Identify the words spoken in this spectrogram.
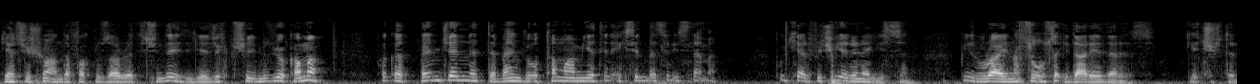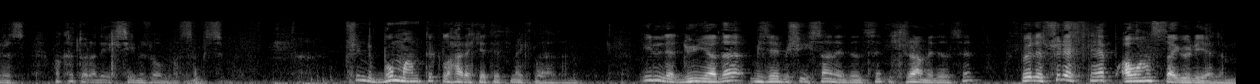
Gerçi şu anda fakru zaruret içindeyiz. Diyecek bir şeyimiz yok ama fakat ben cennette bence o tamamiyetin eksilmesini istemem. Bu kerpiçi yerine gitsin. Biz burayı nasıl olsa idare ederiz. Geçiştiririz. Fakat orada eksiğimiz olmasın bizim. Şimdi bu mantıkla hareket etmek lazım. İlle dünyada bize bir şey ihsan edilsin, ikram edilsin. Böyle sürekli hep avansla yürüyelim.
